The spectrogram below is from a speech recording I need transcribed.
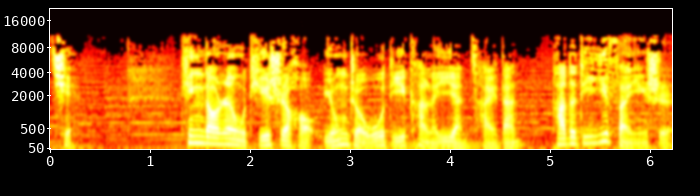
切。听到任务提示后，勇者无敌看了一眼菜单，他的第一反应是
